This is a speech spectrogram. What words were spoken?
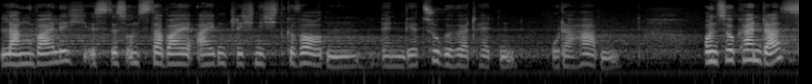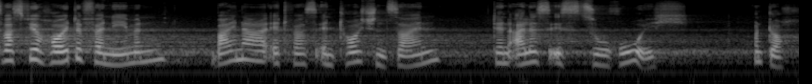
Langweilig ist es uns dabei eigentlich nicht geworden, wenn wir zugehört hätten oder haben. Und so kann das, was wir heute vernehmen, beinahe etwas enttäuschend sein, denn alles ist so ruhig und doch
